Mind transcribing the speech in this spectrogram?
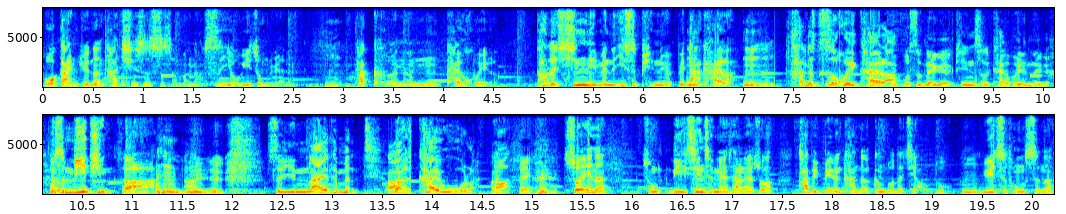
我感觉呢，他其实是什么呢？是有一种人，嗯，他可能开会了。他的心里面的意识频率被打开了，嗯，他的智慧开了，而不是那个平时开会那个，不是 meeting 是吧？是 enlightenment 啊，开悟了啊，对。所以呢，从理性层面上来说，他比别人看到更多的角度。嗯，与此同时呢，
